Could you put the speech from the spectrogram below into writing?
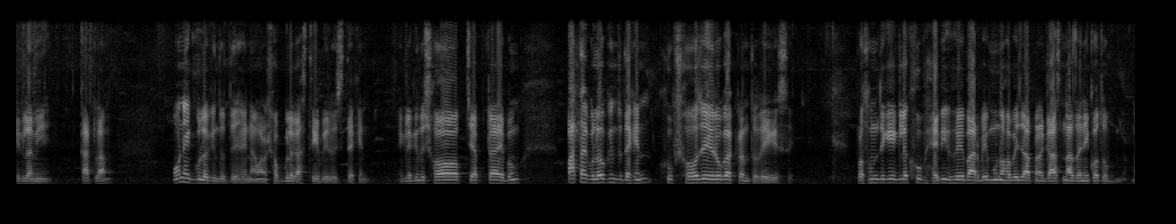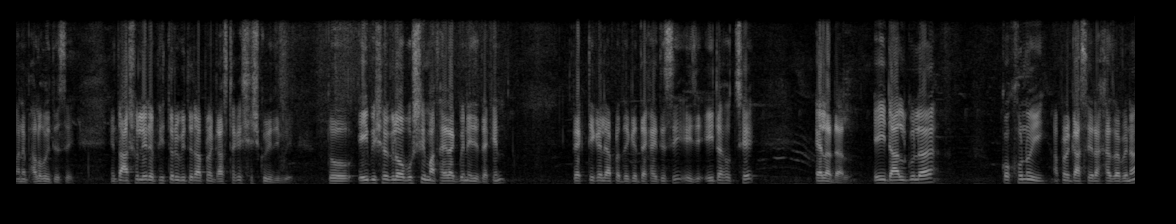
এগুলো আমি কাটলাম। অনেকগুলো কিন্তু দেখেন, আমার সবগুলো গাছ থেকে বের হয়েছে, দেখেন। এগুলো কিন্তু সব চ্যাপটা এবং পাতাগুলোও কিন্তু দেখেন খুব সহজেই রোগ আক্রান্ত হয়ে গেছে। প্রথম দিকে এগুলো খুব হেভি হয়ে বাড়বে, মনে হবে যে আপনার গাছ না জানি কত মানে ভালো হইতেছে। কিন্তু আসলে এটা ভিতরে ভিতরে আপনার গাছটাকে শেষ করে দিবে। তো এই বিষয়গুলো অবশ্যই মাথায় রাখবেন, এই যে দেখেন প্র্যাকটিক্যালি আপনাদেরকে দেখাইতেছি, এই যে এইটা হচ্ছে এলা ডাল। এই ডালগুলা কখনোই আপনার গাছে রাখা যাবে না।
